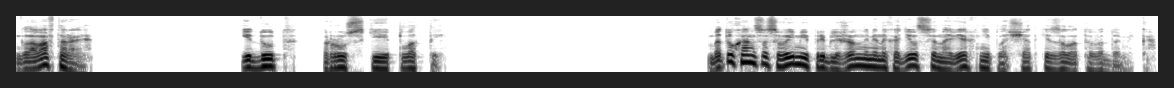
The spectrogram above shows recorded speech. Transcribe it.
Глава вторая. Идут русские плоты. Батухан со своими приближенными находился на верхней площадке Золотого домика.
